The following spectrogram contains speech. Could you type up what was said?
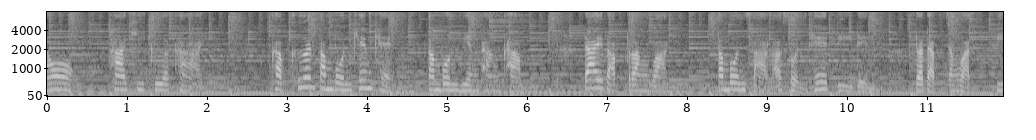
นอก ภาคีเครือข่าย ขับเคลื่อนตำบลเข้มแข็ง ตำบลเวียงพังคำ ได้รับรางวัล ตำบลสารสนเทศดีเด่น ระดับจังหวัดปี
